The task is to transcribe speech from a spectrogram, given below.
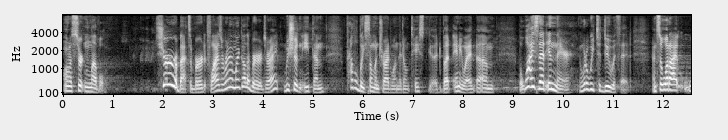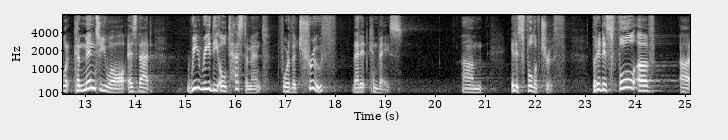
on a certain level? Sure, a bat's a bird. It flies around like other birds, right? We shouldn't eat them. Probably someone tried one. They don't taste good. But anyway, um, but why is that in there? And what are we to do with it? And so, what I would commend to you all is that we read the Old Testament for the truth that it conveys. Um, it is full of truth, but it is full of uh,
